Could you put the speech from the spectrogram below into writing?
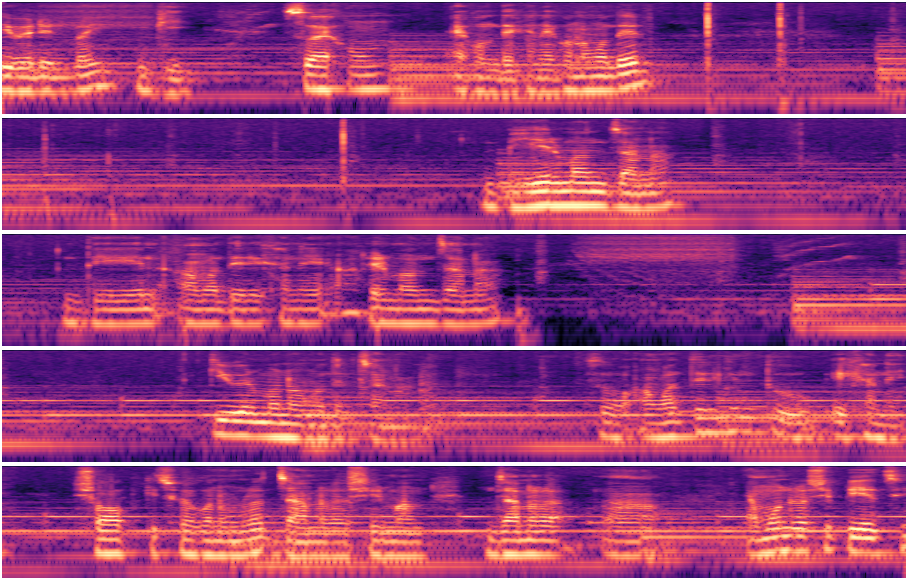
divided by V so এখন এখন দেখেন, এখন আমাদের ভি এর মান জানা দেন আমাদের এখানে আর এর মান জানা কিউ এর মান আমাদের জানা। সো আমাদের কিন্তু এখানে সব কিছু এখন আমরা জানা রাশির মান, জানা এমন রাশি পেয়েছি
